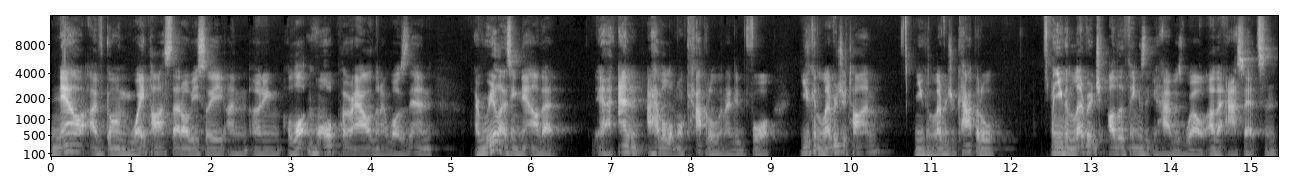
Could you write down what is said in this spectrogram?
Now I've gone way past that, obviously. I'm earning a lot more per hour than I was then. I'm realizing now that, and I have a lot more capital than I did before. You can leverage your time, you can leverage your capital, and you can leverage other things that you have as well, other assets, and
